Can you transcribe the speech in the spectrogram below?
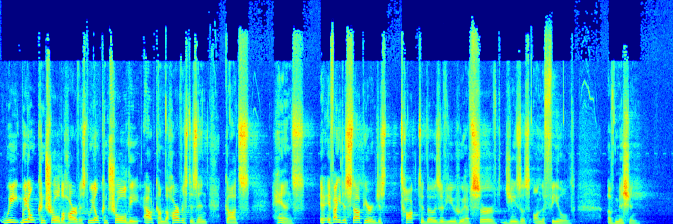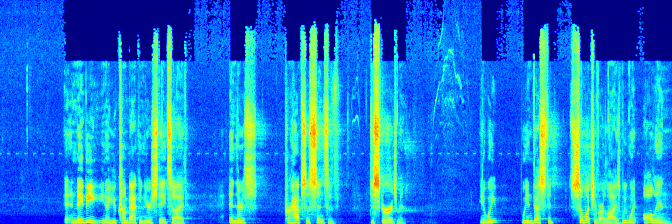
We, we don't control the harvest, we don't control the outcome. The harvest is in God's hands. If I could just stop here and just talk to those of you who have served Jesus on the field of mission. And maybe, you know, you come back in your stateside and there's perhaps a sense of discouragement. You know, we, we invested so much of our lives, we went all in.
